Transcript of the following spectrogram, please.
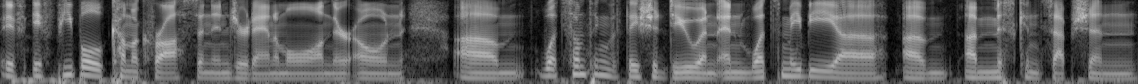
if if people come across an injured animal on their own, um, what's something that they should do, and, and what's maybe a a, a misconception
